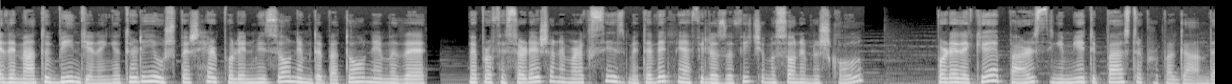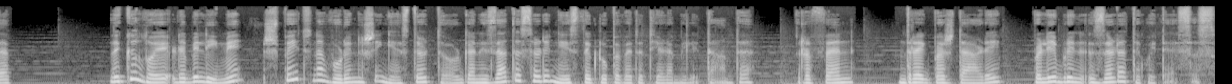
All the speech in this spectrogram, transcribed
Edhe me atë bindjen e një të riu shpesh herë polemizonim, debatonim dhe me profesoreshën e marksizmit e vetmja filozofi që mësonim në shkollë, por edhe kjo e parë si një mjet i pastër propagande – Dhe ky lloj rebelimi shpejt na vuri në shënjestër të organizatës së rinisë dhe grupeve të tjera militante. Rrëfen Ndrek Bazhdari për librin Zërat e kujtesës.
